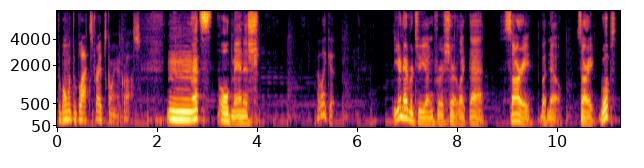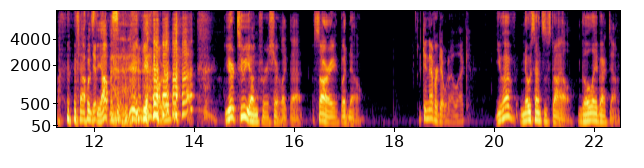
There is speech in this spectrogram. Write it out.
The one with the black stripes going across. Mm, that's old manish. I like it. You're never too young for a shirt like that. Sorry, but no. Sorry. Whoops. that was Yep. the opposite. Yeah. You're too young for a shirt like that. Sorry, but no. I can never get what I like. You have no sense of style. Go lay back down.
